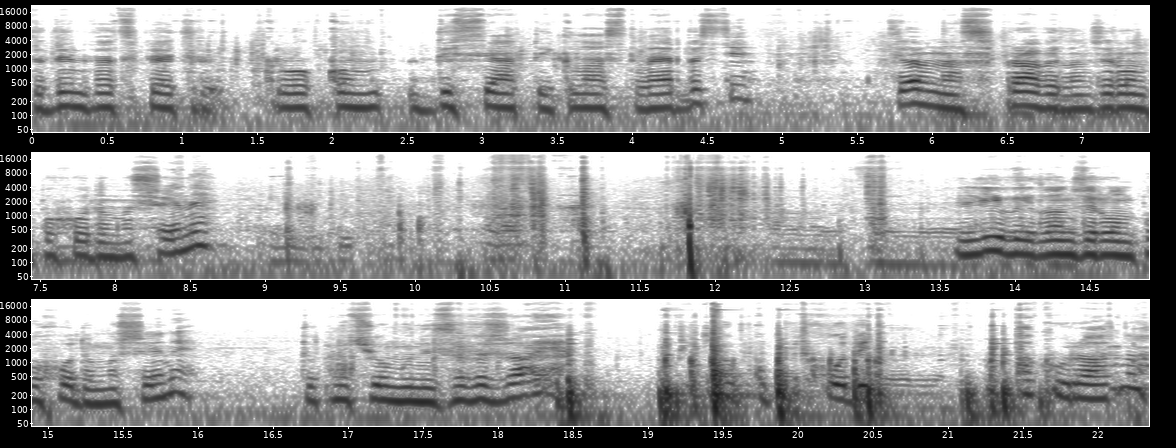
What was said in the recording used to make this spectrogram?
з 1,25 кроком 10 клас твердості. Це в нас правий лонжерон по ходу машини. Лівий лонжерон по ходу машини. Тут нічому не заважає. Під юбку підходить акуратно.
